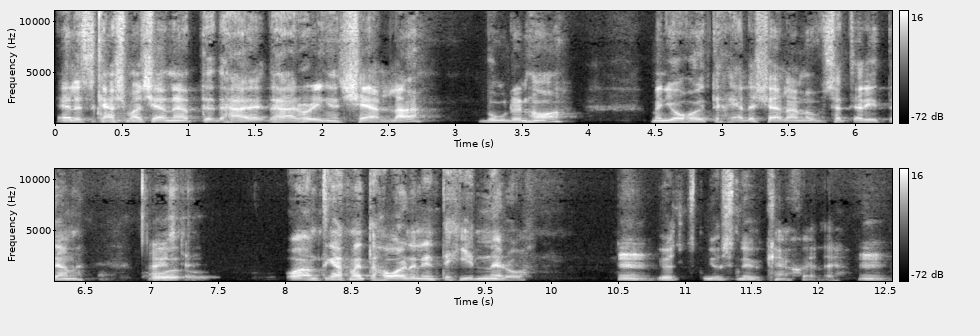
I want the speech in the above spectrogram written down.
Eller så kanske man känner att det här, det här har ingen källa, borde den ha. Men jag har ju inte heller källan, och sätter jag dit den. Och, och antingen att man inte har den eller inte hinner då. Mm. Just, just nu kanske. Eller. Mm.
